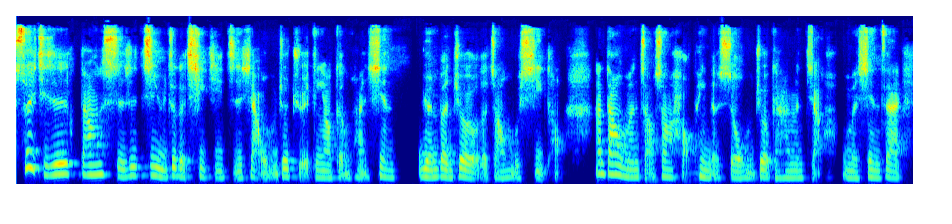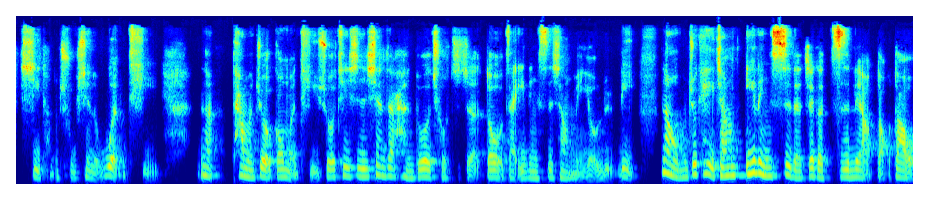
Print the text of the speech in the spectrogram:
所以其实当时是基于这个契机之下，我们就决定要更换现原本就有的招募系统。那当我们找上好聘的时候，我们就跟他们讲我们现在系统出现的问题。那他们就有跟我们提说，其实现在很多的求职者都有在一零四上面有履历，那我们就可以将一零四的这个资料导到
